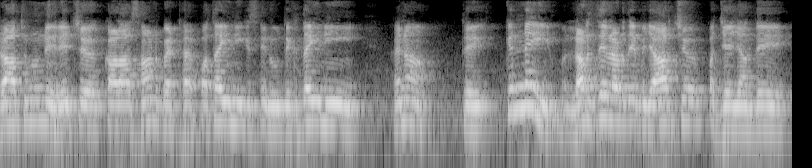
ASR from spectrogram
ਰਾਤ ਨੂੰ ਹਨੇਰੇ 'ਚ ਕਾਲਾ ਸਾਂਢ ਬੈਠਾ ਪਤਾ ਹੀ ਨਹੀਂ, ਕਿਸੇ ਨੂੰ ਦਿਖਦਾ ਹੀ ਨਹੀਂ, ਹੈ ਨਾ? ਤੇ ਕਿੰਨੇ ਹੀ ਲੜਦੇ ਲੜਦੇ ਬਾਜ਼ਾਰ 'ਚ ਭੱਜੇ ਜਾਂਦੇ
